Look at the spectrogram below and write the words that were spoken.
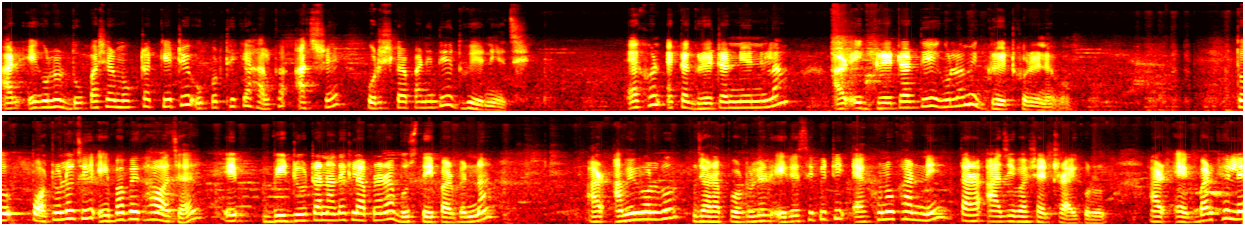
আর এগুলোর দুপাশের মুখটা কেটে উপর থেকে হালকা আছড়ে পরিষ্কার পানি দিয়ে ধুয়ে নিয়েছি। এখন একটা গ্রেটার নিয়ে নিলাম আর এই গ্রেটার দিয়ে এগুলো আমি গ্রেট করে নেব। তো পটলও যে এভাবে খাওয়া যায়, এই ভিডিওটা না দেখলে আপনারা বুঝতেই পারবেন না। আর আমি বলব, যারা পটলের এই রেসিপিটি এখনও খাননি, তারা আজই বাসায় ট্রাই করুন। আর একবার খেলে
